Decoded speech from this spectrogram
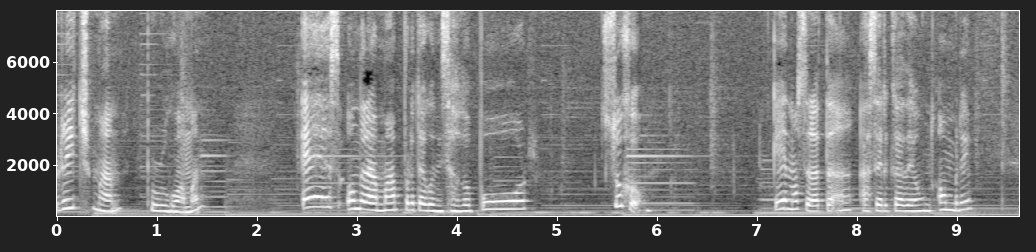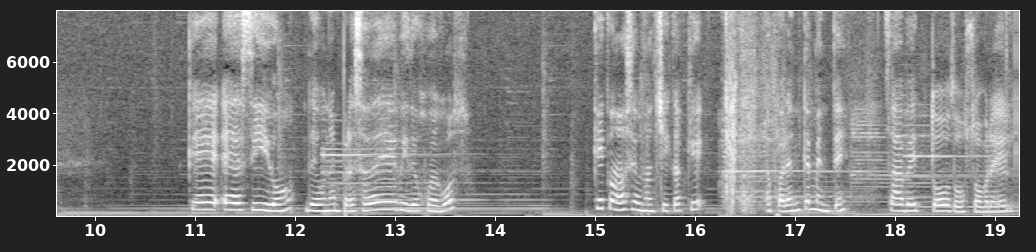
Rich Man Woman es un drama protagonizado por Suho, que nos trata acerca de un hombre que es CEO de una empresa de videojuegos que conoce a una chica que aparentemente sabe todo sobre él.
